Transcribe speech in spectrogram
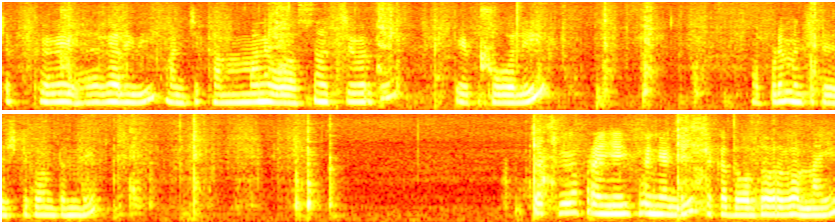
చక్కగా వేగాలి ఇవి. మంచి కమ్మని వాసన వచ్చే వరకు వేపుకోవాలి. అప్పుడే మంచి టేస్ట్గా ఉంటుంది. చక్కగా ఫ్రై అయిపోయినాయండి. చక్కగా దూర దూరగా ఉన్నాయి.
